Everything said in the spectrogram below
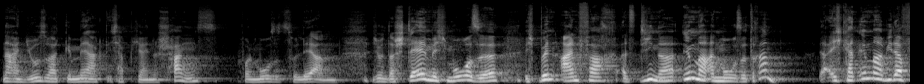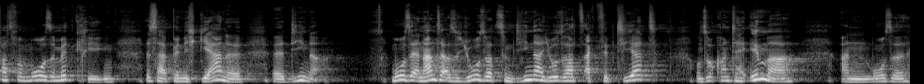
Nein, Josua hat gemerkt, ich habe hier eine Chance, von Mose zu lernen. Ich unterstelle mich Mose, ich bin einfach als Diener immer an Mose dran. Ja, ich kann immer wieder was von Mose mitkriegen, deshalb bin ich gerne äh, Diener. Mose ernannte also Josua zum Diener, Josua hat es akzeptiert und so konnte er immer an Mose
